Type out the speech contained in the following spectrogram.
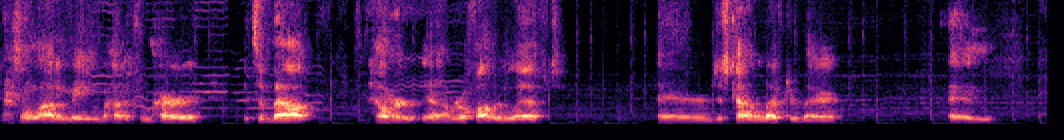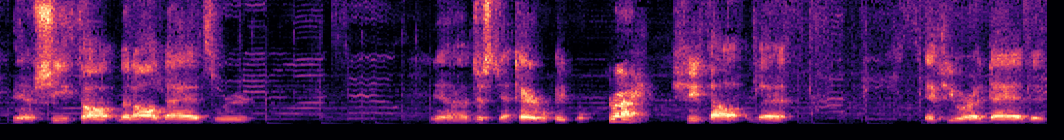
there's a lot of meaning behind it from her. It's about how her you know, real father left and just kind of left her there, and you know she thought that all dads were you know just yeah terrible people Right. she thought that if you were a dad, that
